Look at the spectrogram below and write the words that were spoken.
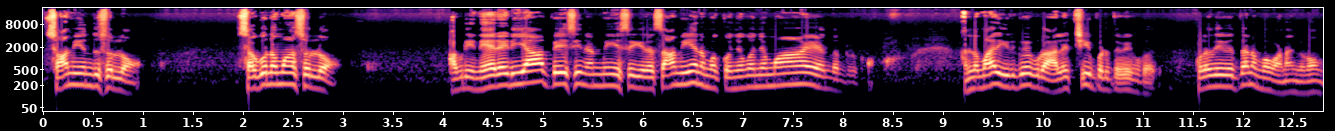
சாமி வந்து சொல்லும். சகுனமாக சொல்லும். அப்படி நேரடியாக பேசி நன்மையை செய்கிற சாமியை நம்ம கொஞ்சம் கொஞ்சமாக இழந்துட்டுருக்கோம். அந்த மாதிரி இருக்கவே கூடாது அலட்சியப்படுத்தவே கூடாது. குலதெய்வத்தை நம்ம வணங்கணும்.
